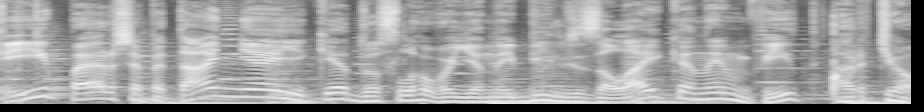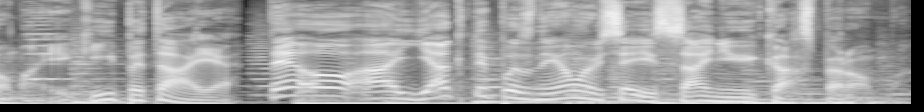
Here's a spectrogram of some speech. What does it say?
І перше питання, яке до слова є найбільш залайканим від Артема, який питає: Тео, а як ти познайомився із Саню і Каспером?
